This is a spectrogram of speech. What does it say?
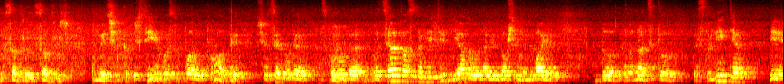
Олександр Олександрович Омельченко. Всі виступали проти, що це буде споруда ХХ століття, ніякого вона відношення немає до 12 століття і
